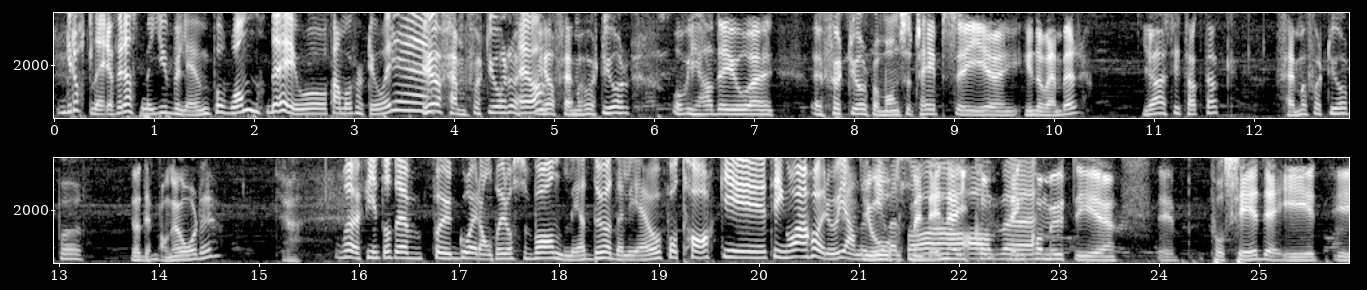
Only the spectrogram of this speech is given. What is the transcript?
Og gratulerer forresten med jubileum på One. Det er jo 45 år. eh. Ja, 45 år. Ja. Vi har 45 år. Og vi hadde jo eh, 40 år på Monster Tapes i, eh, i november. Ja, si takk, takk. 45 år på Ja, det er mange år, det. Det er jo fint at det går an for oss vanlige dødelige å få tak i ting. Og jeg har jo Jo, gjenutgivelser men den, er, kom, av den eh, kom ut i, eh, på CD i, i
